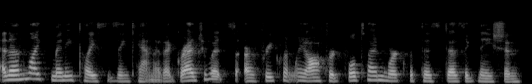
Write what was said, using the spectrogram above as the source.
and unlike many places in Canada, graduates are frequently offered full-time work with this designation,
